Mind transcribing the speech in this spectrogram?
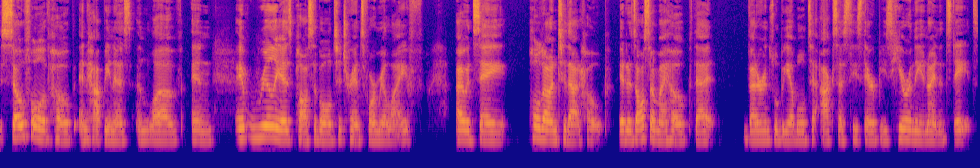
so full of hope and happiness and love. And it really is possible to transform your life. I would say hold on to that hope. It is also my hope that veterans will be able to access these therapies here in the United States.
